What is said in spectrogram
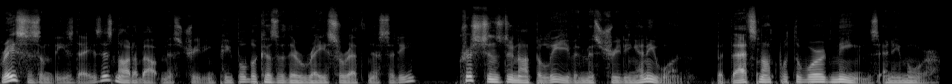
Racism these days is not about mistreating people because of their race or ethnicity. Christians do not believe in mistreating anyone, but that's not what the word means anymore.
